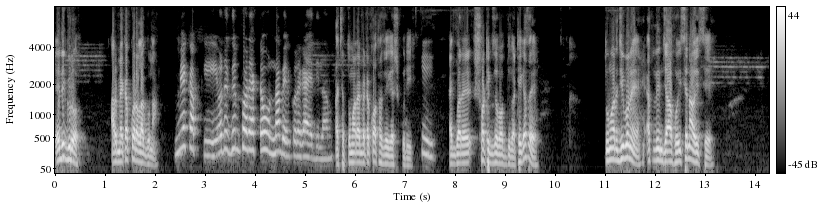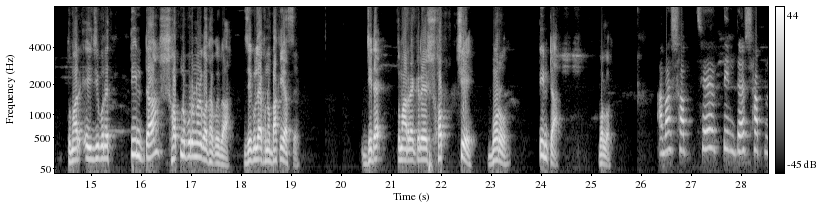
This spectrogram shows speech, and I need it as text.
এদিক ঘুরো। আর মেকআপ করা লাগবো না। মেকআপ কি? অনেকদিন পরে একটা ওন্না বের করে গায়ে দিলাম। আচ্ছা তোমার আমি একটা কথা জিজ্ঞেস করি। কি? একবারে সঠিক জবাব দিবা ঠিক আছে? তোমার জীবনে এতদিন যা হয়েছে না হয়েছে তোমার এই জীবনে তিনটা স্বপ্ন পূরণের কথা কইবা যেগুলো এখনও বাকি আছে। যেটা তোমার একেবারে সবচেয়ে বড় তিনটা। বলো। আমার সবচেয়ে তিনটা স্বপ্ন।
